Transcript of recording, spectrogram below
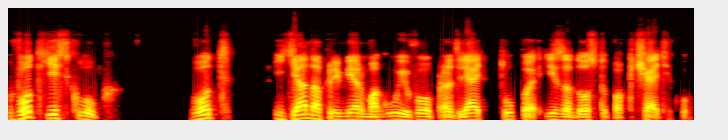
вот есть клуб, вот я, например, могу его продлять тупо из-за доступа к чатику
